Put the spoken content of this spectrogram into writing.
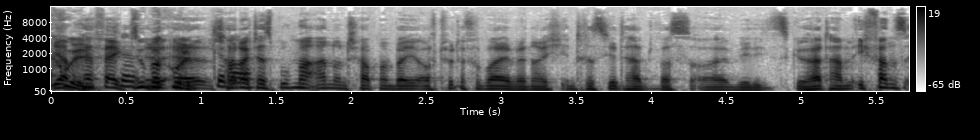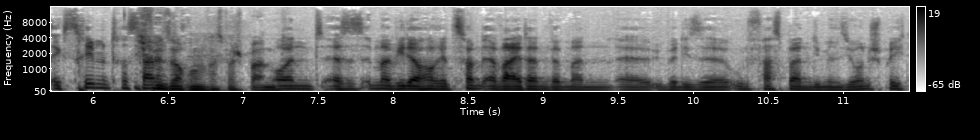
Ja, Cool. perfekt. Super cool. Äh, schaut Genau. euch das Buch mal an und schaut mal bei ihr auf Twitter vorbei, wenn euch interessiert hat, was äh, wir jetzt gehört haben. Ich fand es extrem Ich interessant. finde es auch unfassbar spannend. Und es ist immer wieder Horizont erweitern, wenn man äh, über diese unfassbaren Dimensionen spricht.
